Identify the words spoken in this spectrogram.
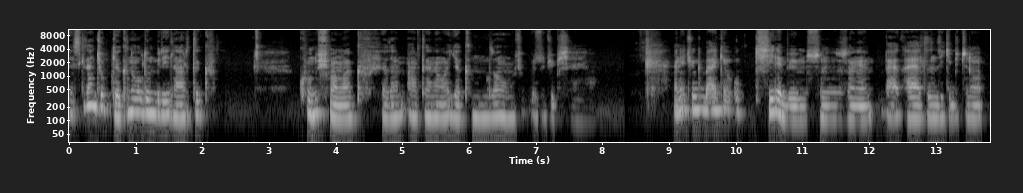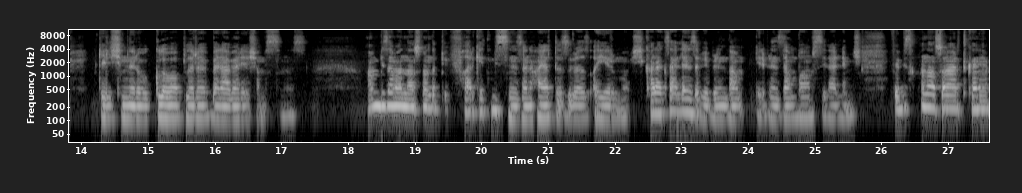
Eskiden çok yakın olduğum biriyle artık konuşmamak ya da artık hani o yakınlığınız olmamak çok üzücü bir şey. Hani çünkü belki o kişiyle büyümüşsünüz. Hani belki hayatınızdaki bütün o gelişimleri, o glow up'ları beraber yaşamışsınız. Ama bir zamandan sonra da bir fark etmişsiniz. Hani hayat hızı biraz ayırmış. Karakterleriniz de birbirinden, birbirinizden bağımsız ilerlemiş. Ve bir zamandan sonra artık hani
